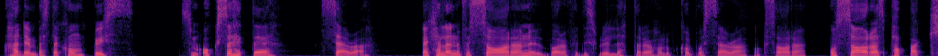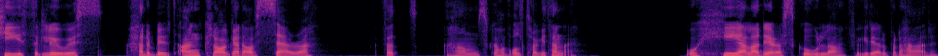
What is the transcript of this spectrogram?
hade en bästa kompis som också hette Sarah. Jag kallar henne för Sara nu bara för att det skulle bli lättare att hålla koll på Sarah och Sara. Och Saras pappa Keith Lewis hade blivit anklagad av Sarah för att han ska ha våldtagit henne. Och hela deras skola fick reda på det här.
